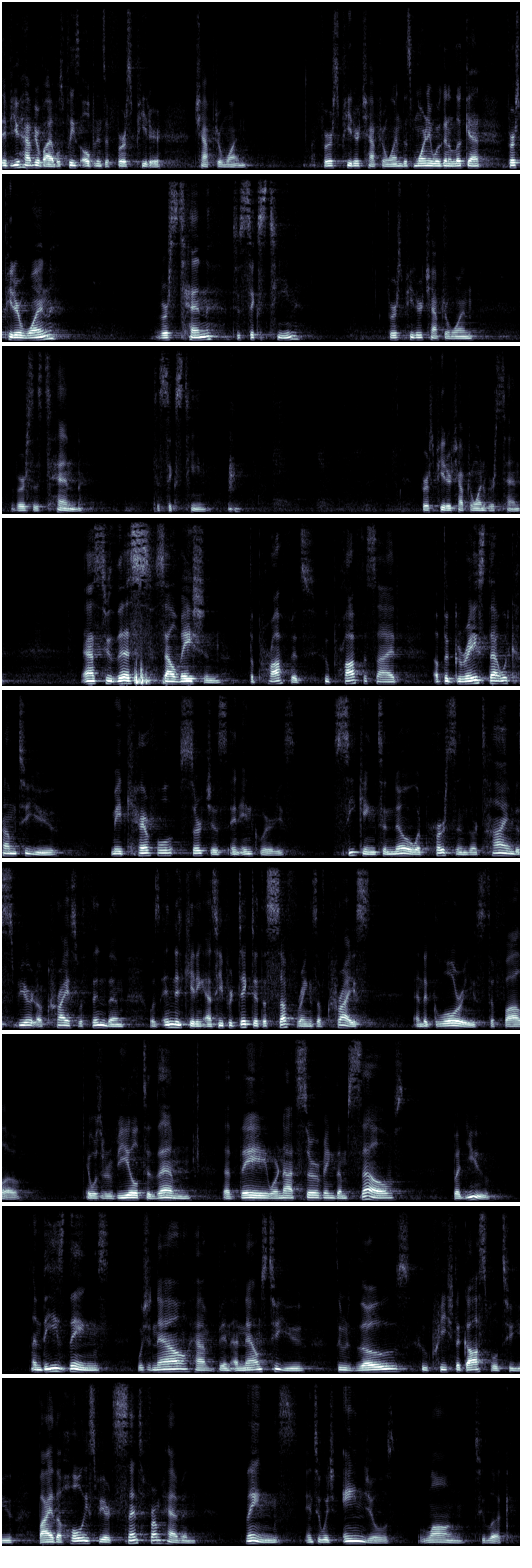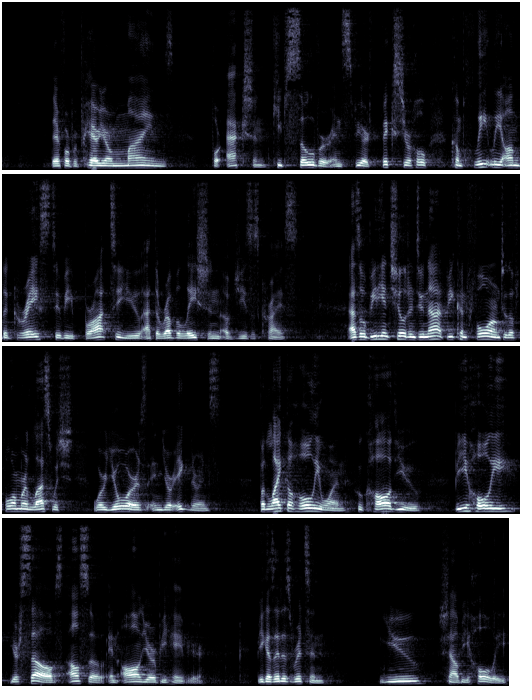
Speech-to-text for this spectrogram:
if you have your Bibles, please open it to 1 Peter chapter 1. 1 Peter chapter 1. This morning we're going to look at 1 Peter 1, verse 10 to 16. 1 Peter chapter 1, verses 10 to 16. 1 Peter chapter 1 verse 10. As to this salvation, the prophets who prophesied of the grace that would come to you made careful searches and inquiries, seeking to know what persons or time the Spirit of Christ within them was indicating as he predicted the sufferings of Christ and the glories to follow. It was revealed to them that they were not serving themselves, but you. And these things, which now have been announced to you through those who preach the gospel to you by the Holy Spirit sent from heaven, things into which angels long to look. Therefore, prepare your minds for action. Keep sober in spirit. Fix your hope completely on the grace to be brought to you at the revelation of Jesus Christ. As obedient children, do not be conformed to the former lusts which were yours in your ignorance, but like the Holy One who called you, be holy yourselves also in all your behavior. Because it is written, You shall be holy,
